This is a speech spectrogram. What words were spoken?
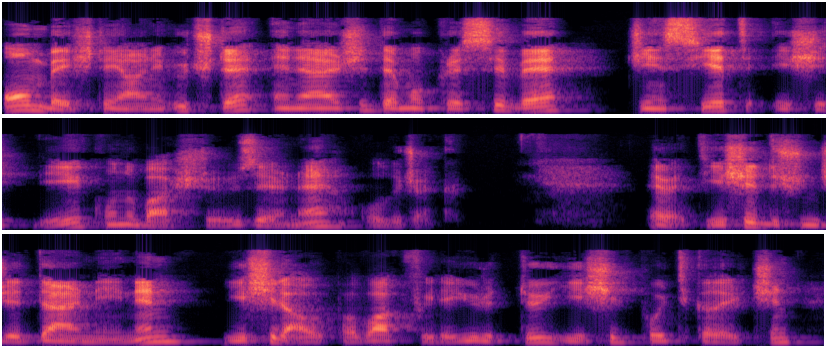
15'te yani 3'te enerji, demokrasi ve cinsiyet eşitliği konu başlığı üzerine olacak. Evet, Yeşil Düşünce Derneği'nin Yeşil Avrupa Vakfı ile yürüttüğü yeşil politikalar için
